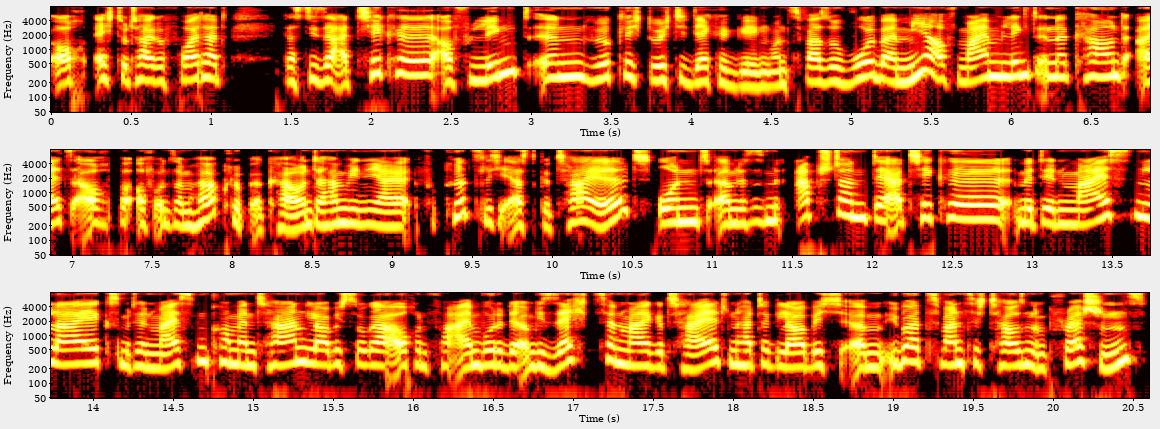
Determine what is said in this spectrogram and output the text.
auch echt total gefreut hat, dass dieser Artikel auf LinkedIn wirklich durch die Decke ging und zwar sowohl bei mir auf meinem LinkedIn Account als auch auf unserem Hörclub Account. Da haben wir ihn ja kürzlich erst geteilt und ähm, das ist mit Abstand der Artikel mit den meisten Likes, mit den meisten Kommentaren, glaube ich sogar auch und vor allem wurde der irgendwie 16 Mal geteilt und hatte glaube ich ähm, über 20.000 Impressions.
